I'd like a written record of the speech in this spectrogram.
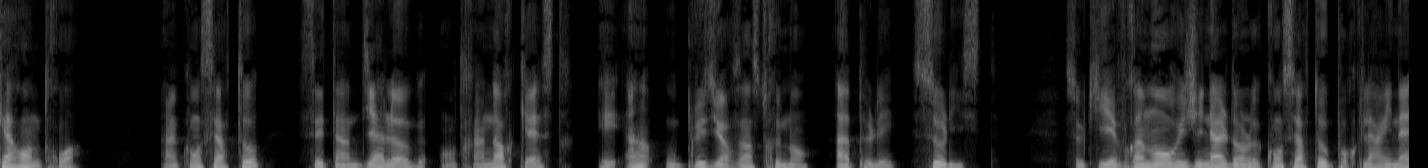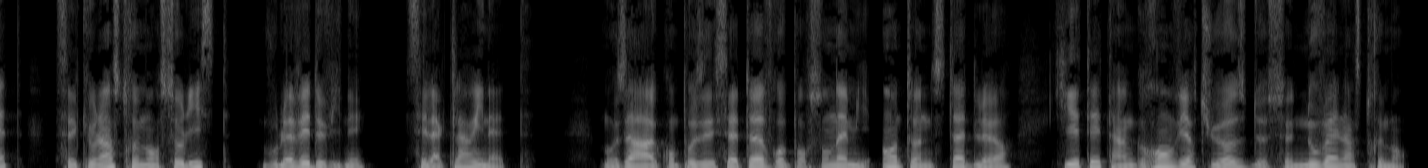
43. Un concerto, c'est un dialogue entre un orchestre et un ou plusieurs instruments appelés solistes. Ce qui est vraiment original dans le concerto pour clarinette, c'est que l'instrument soliste, vous l'avez deviné, c'est la clarinette. Mozart a composé cette œuvre pour son ami Anton Stadler, qui était un grand virtuose de ce nouvel instrument.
